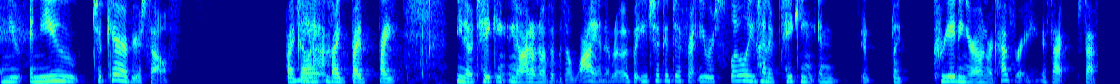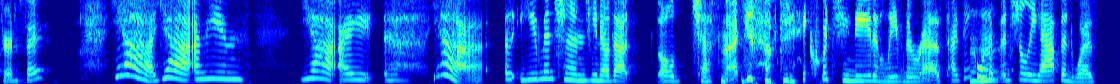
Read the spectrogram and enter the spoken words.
And you and you took care of yourself by going yeah. by by by you know taking you know i don't know if it was a y in the road but you took a different you were slowly kind of taking and like creating your own recovery. Is that is that fair to say? Yeah yeah. I mean yeah, I uh, yeah, uh, you mentioned, you know, that old chestnut, you know, take what you need and leave the rest. I think what Mhm. eventually happened was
